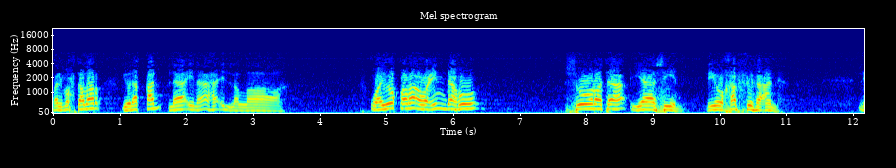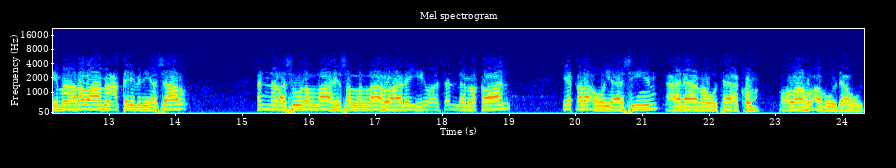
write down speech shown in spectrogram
فالمحتضر يلقن لا إله إلا الله. ويقرأ عنده سورة ياسين ليخفف عنه. لما روى معقل بن يسار أن رسول الله صلى الله عليه وسلم قال اقرأوا ياسين على موتاكم رواه أبو داود.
